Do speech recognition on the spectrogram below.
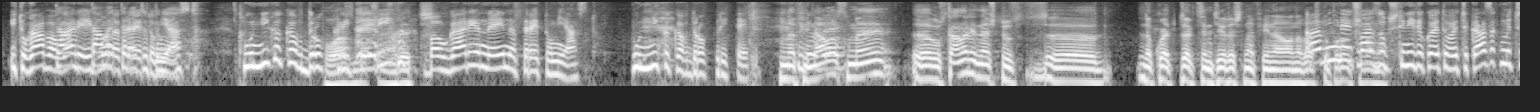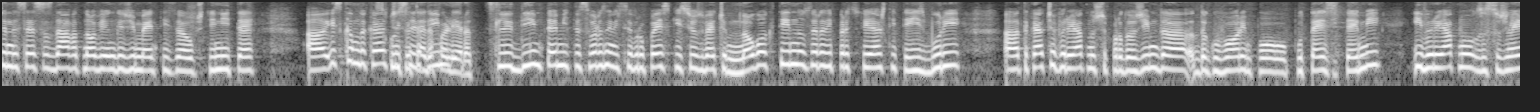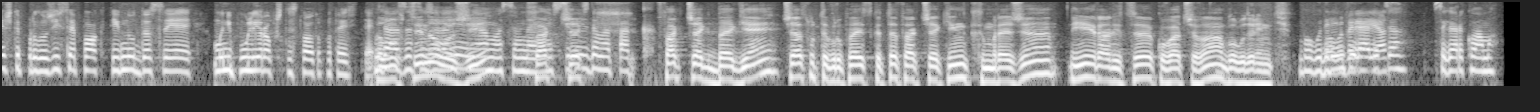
И тогава България там идва е на трето третото място. място. По никакъв друг По критерий ред. България не е на трето място. По никакъв друг критерий. На финала Добре. сме. Е, Остана ли нещо, с, е, на което да акцентираш на финала на вашето Ами не, това е проучване? за общините, което вече казахме, че не се създават нови ангажименти за общините. А, искам да кажа, че те да следим, следим темите, свързани с Европейския съюз, вече много активно заради предстоящите избори. А, така че, вероятно, ще продължим да, да говорим по, по тези теми и, вероятно, за съжаление, ще продължи все по-активно да се манипулира обществото по тези теми. Да, за съжаление, лъжи, няма съмнение. Ще факт-чек- виждаме пак. Фактчек БГ, част от европейската фактчекинг мрежа и Ралица Ковачева. Благодарим ти. Благодарим ти, Благодаря и аз. Ралица. Сега реклама.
